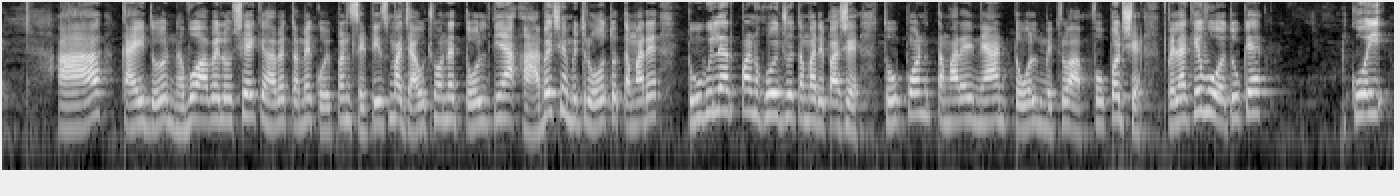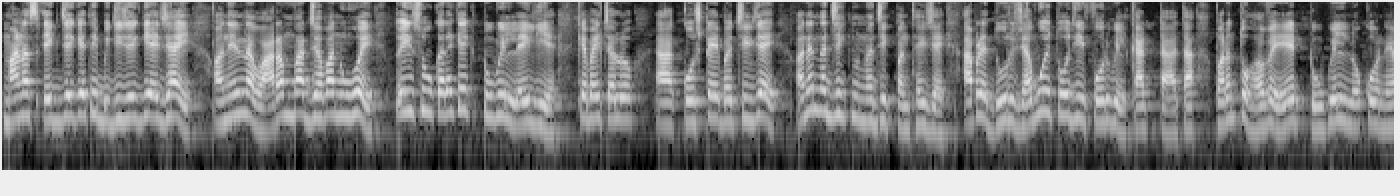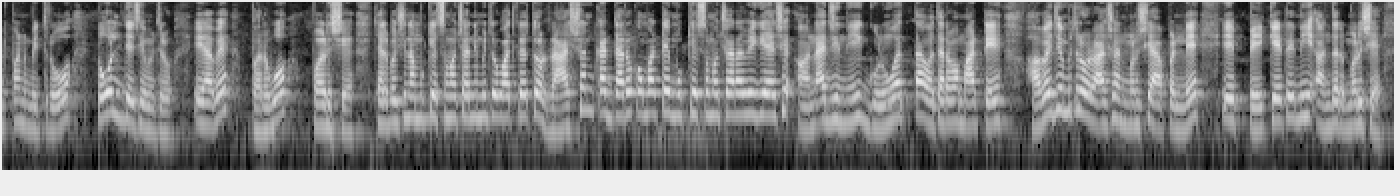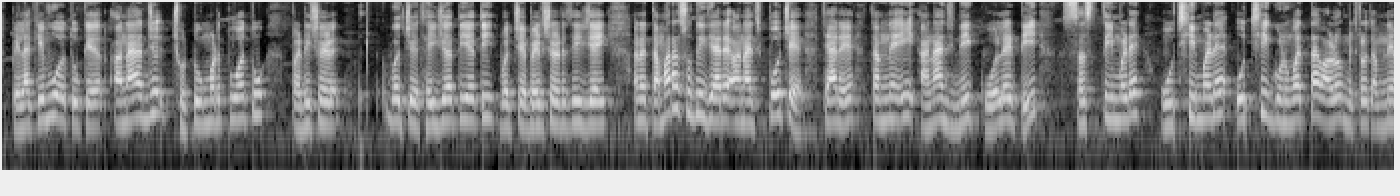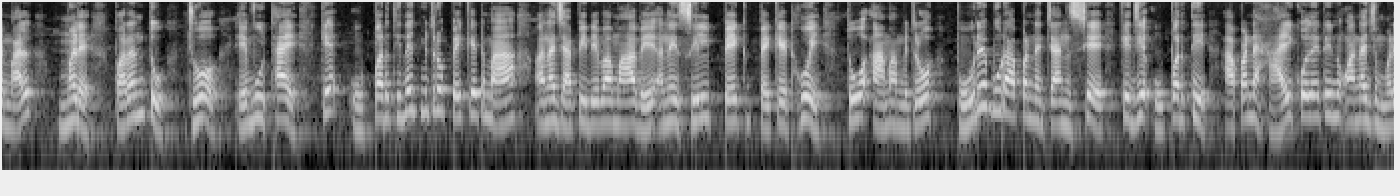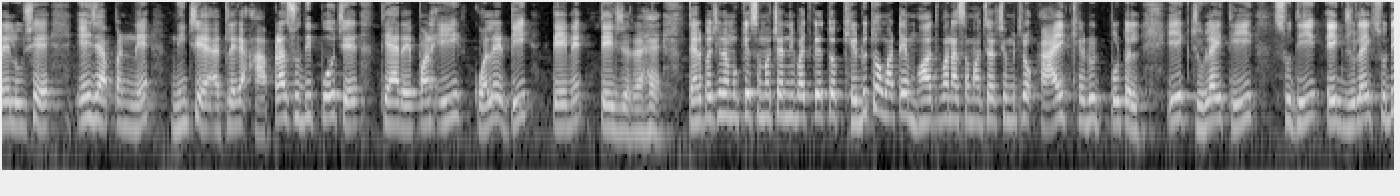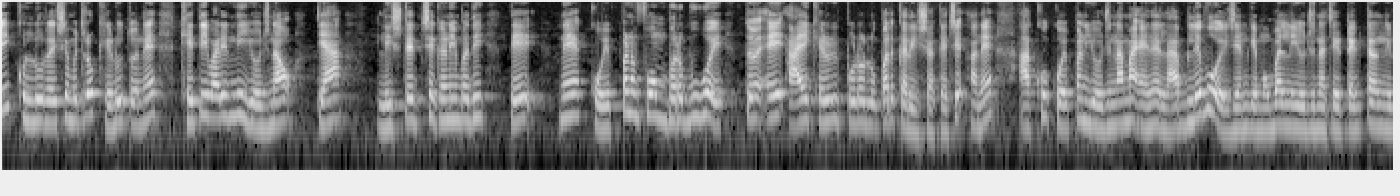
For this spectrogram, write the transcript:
આ કાયદો નવો આવેલો છે કે હવે તમે કોઈપણ સિટીઝમાં જાઓ છો અને ટોલ ત્યાં આવે છે મિત્રો, તો તમારે ટુ વ્હીલર પણ હોય જો તમારી પાસે, તો પણ તમારે ત્યાં ટોલ મિત્રો આપવો પડશે. પહેલાં કેવું હતું કે કોઈ માણસ એક જગ્યાએથી બીજી જગ્યાએ જાય અને એને વારંવાર જવાનું હોય, તો એ શું કરે કે એક ટુ વ્હીલ લઈ લઈએ કે ભાઈ ચલો, આ કોસ્ટે બચી જાય અને નજીકનું નજીક પણ થઈ જાય. આપણે દૂર જવું હોય તો જ એ ફોર વ્હીલ કાઢતા હતા. પરંતુ હવે એ ટુ વ્હીલ લોકોને પણ મિત્રો ટોલ જે છે મિત્રો. એ હવે ભરવો પડશે. ત્યાર પછીના મુખ્ય સમાચારની મિત્રો વાત કરીએ તો રાશન કાર્ડ ધારકો માટે મુખ્ય સમાચાર આવી ગયા છે. અનાજની ગુણવત્તા વધારવા માટે હવે જે મિત્રો રાશન મળશે આપણને, એ પેકેટની અંદર મળશે. પહેલાં કેવું હતું કે અનાજ છૂટું મળતું હતું. ભેળસેળ વચ્ચે થઈ જતી હતી, વચ્ચે ભેળસેળ થઈ જાય અને તમારા સુધી જ્યારે અનાજ પહોંચે, ત્યારે તમને એ અનાજની ક્વોલિટી સસ્તી મળે, ઓછી મળે, ઓછી ગુણવત્તાવાળો મિત્રો તમને માલ મળે. પરંતુ જો એવું થાય કે ઉપરથીને જ મિત્રો પેકેટમાં અનાજ આપી દેવામાં આવે અને સીલ પેક પેકેટ હોય, તો આમાં મિત્રો પૂરેપૂરા આપણને ચાન્સ છે કે જે ઉપરથી આપણને હાઈ ક્વોલિટીનું અનાજ મળેલું છે, એ જ આપણને નીચે એટલે કે આપણા સુધી પહોંચે, ત્યારે પણ એ ક્વોલિટી તેને તે જ રહે. ત્યાર પછીના મુખ્ય સમાચારની વાત કરીએ તો ખેડૂતો માટે મહત્ત્વના સમાચાર છે મિત્રો, આઈ ખેડૂત પોર્ટલ. એક જુલાઈથી સુધી, એક જુલાઈ સુધી ખુલ્લું રહેશે મિત્રો ખેડૂતોને ખેતીવાડીની યોજનાઓ. ત્યાં લિસ્ટેડ છે ઘણી બધી. તેને કોઈ પણ ફોર્મ ભરવું હોય તો એ આઈ ખેડૂત પોર્ટલ ઉપર કરી શકે છે અને આખું કોઈપણ યોજનામાં એને લાભ લેવો હોય, જેમ કે મોબાઈલની યોજના છે, ટ્રેક્ટરની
